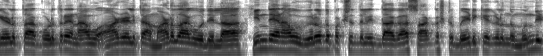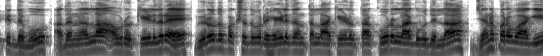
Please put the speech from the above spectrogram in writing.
ಕೇಳುತ್ತಾ ಕುಳಿತರೆ ನಾವು ಆಡಳಿತ ಮಾಡಲಾಗುವುದಿಲ್ಲ. ಹಿಂದೆ ನಾವು ವಿರೋಧ ಪಕ್ಷದಲ್ಲಿದ್ದಾಗ ಸಾಕಷ್ಟು ಬೇಡಿಕೆಗಳನ್ನು ಮುಂದಿಟ್ಟಿದ್ದೆವು. ಅದನ್ನೆಲ್ಲ ಅವರು ಕೇಳಿದರೆ ವಿರೋಧ ಪಕ್ಷದವರು ಹೇಳಿದಂತೆಲ್ಲ ಕೇಳುತ್ತಾ ಕೂರಲಾಗುವುದಿಲ್ಲ. ಜನಪರವಾಗಿ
